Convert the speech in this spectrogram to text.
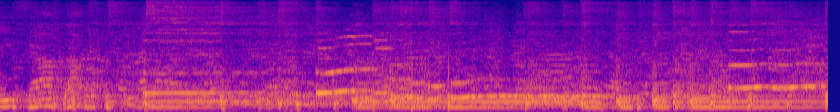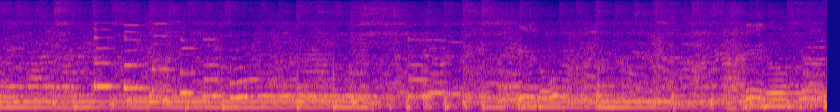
East South little girl.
